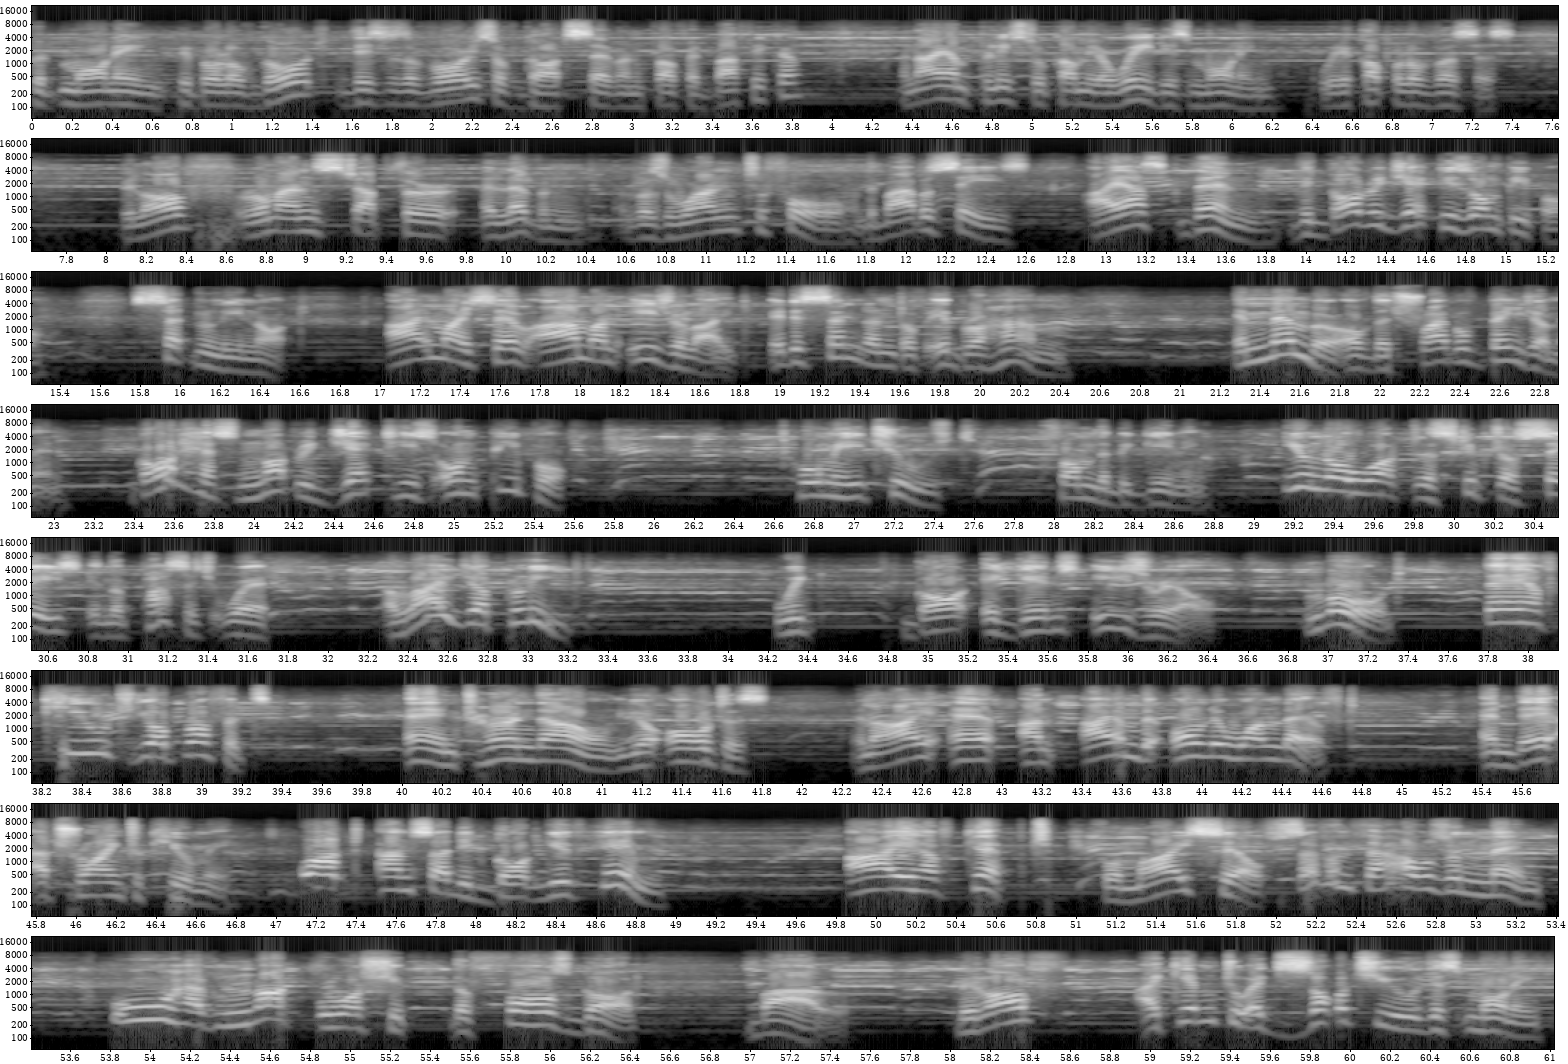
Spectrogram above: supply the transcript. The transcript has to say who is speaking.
Speaker 1: Good morning, people of God. This is the voice of God's servant, Prophet Bafika, and I am pleased to come your way this morning with a couple of verses. Beloved, Romans chapter 11, verse 1 to 4, the Bible says, I ask then, did God reject his own people? Certainly not. I myself am an Israelite, a descendant of Abraham, a member of the tribe of Benjamin. God has not rejected his own people, whom he chose from the beginning. You know what the scripture says in the passage where Elijah plead with God against Israel. Lord, they have killed your prophets and turned down your altars, and I am and I am the only one left, and they are trying to kill me. What answer did God give him? I have kept for myself 7,000 men who have not worshipped the false god Baal. Beloved, I came to exhort you this morning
